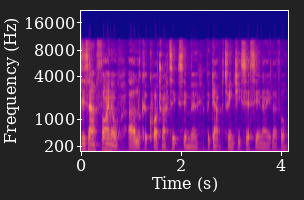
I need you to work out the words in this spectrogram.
is our final uh, look at quadratics in the, the, gap between GCSE and A level.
